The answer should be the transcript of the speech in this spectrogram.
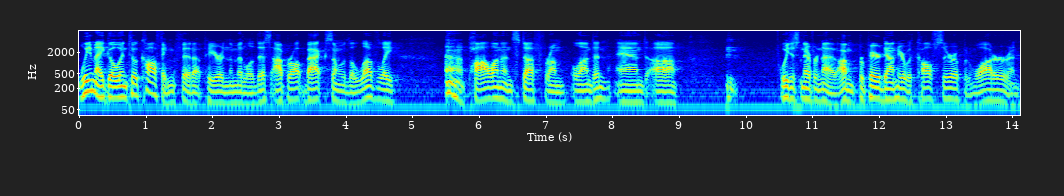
we may go into a coughing fit up here in the middle of this. I brought back some of the lovely pollen and stuff from London, and uh, we just never know. I'm prepared down here with cough syrup and water and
